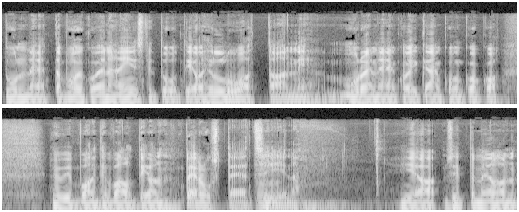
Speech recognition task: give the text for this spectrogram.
tunne, että voiko enää instituutioihin luottaa, niin mureneeko ikään kuin koko hyvinvointivaltion perusteet mm. siinä. Ja sitten meillä on,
